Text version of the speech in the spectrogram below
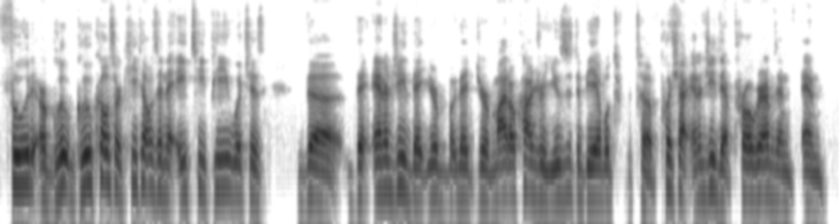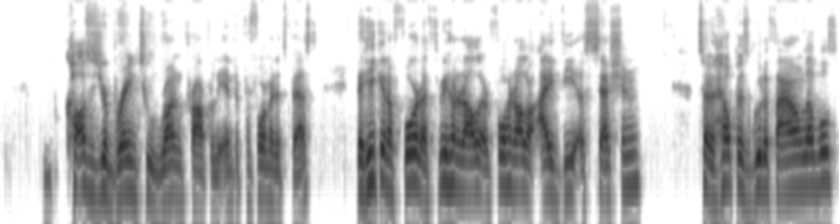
food or glu- glucose or ketones into ATP, which is the the energy that your that your mitochondria uses to be able to, to push out energy that programs and and causes your brain to run properly and to perform at its best. That he can afford a three hundred dollar or four hundred dollar IV a session to help his glutathione levels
